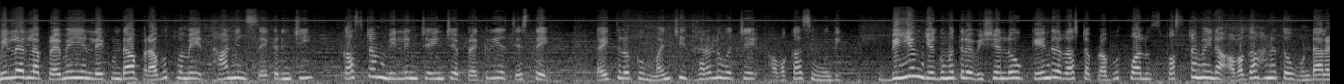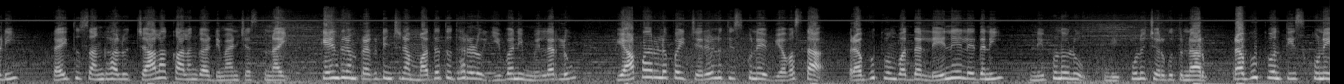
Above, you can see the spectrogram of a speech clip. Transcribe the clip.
మిల్లర్ల ప్రమేయం లేకుండా ప్రభుత్వమే ధాన్యం సేకరించి కస్టమ్ మిల్లింగ్ చేయించే ప్రక్రియ చేస్తే రైతులకు మంచి ధరలు వచ్చే అవకాశం ఉంది. బియ్యం ఎగుమతుల విషయంలో కేంద్ర రాష్ట్ర ప్రభుత్వాలు స్పష్టమైన అవగాహనతో ఉండాలని రైతు సంఘాలు చాలా కాలంగా డిమాండ్ చేస్తున్నాయి. కేంద్రం ప్రకటించిన మద్దతు ధరలు ఇవ్వని మిల్లర్లు వ్యాపారులపై చర్యలు తీసుకునే వ్యవస్థ ప్రభుత్వం వద్ద లేనే లేదని నిపుణులు నిప్పులు చెరుగుతున్నారు. ప్రభుత్వం తీసుకునే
